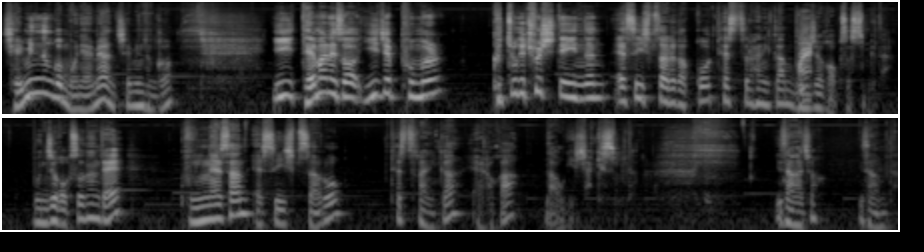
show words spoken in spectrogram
재밌는 건 뭐냐면 재밌는 거. 이 대만에서 이 제품을 그쪽에 출시되어 있는 S24를 갖고 테스트를 하니까 문제가 없었습니다. 문제가 없었는데 국내산 S24로 테스트를 하니까 에러가 나오기 시작했습니다. 이상하죠? 이상합니다.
